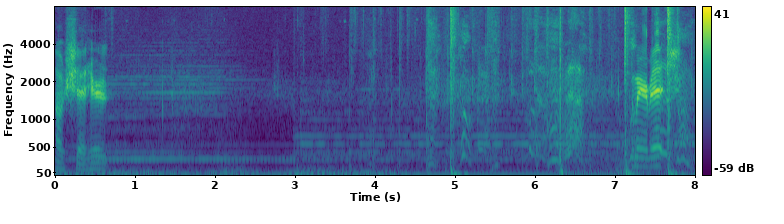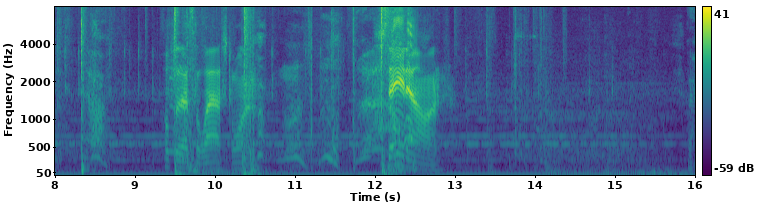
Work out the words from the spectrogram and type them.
Oh shit, here. Hopefully that's the last one. Stay down. All right.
